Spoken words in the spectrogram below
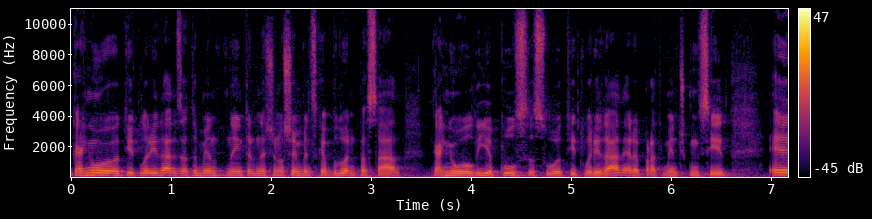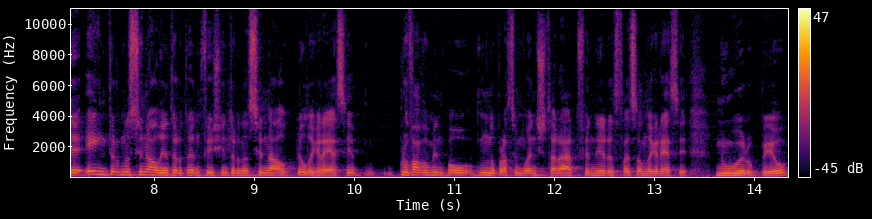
ganhou a titularidade exatamente na International Champions Cup do ano passado, ganhou ali a pulso a sua titularidade, era praticamente desconhecido. É, é internacional, entretanto fez internacional pela Grécia, provavelmente no próximo ano estará a defender a seleção da Grécia no Europeu.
